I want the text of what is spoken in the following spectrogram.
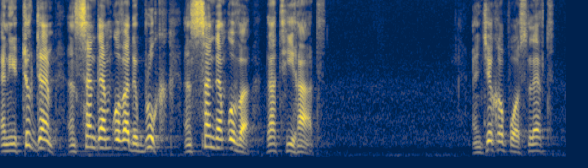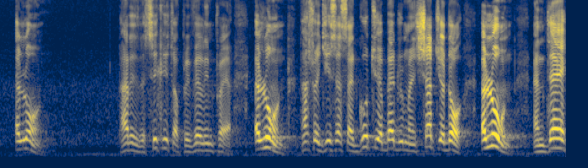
And he took them and sent them over the brook and sent them over that he had. And Jacob was left alone. That is the secret of prevailing prayer. Alone. That's why Jesus said, Go to your bedroom and shut your door alone. And there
